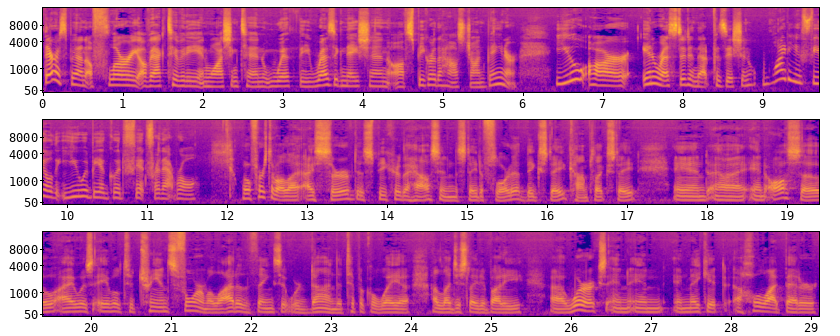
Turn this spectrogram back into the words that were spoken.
There has been a flurry of activity in Washington with the resignation of Speaker of the House John Boehner. You are interested in that position. Why do you feel that you would be a good fit for that role? Well, first of all, I, I, served as Speaker of the House in the state of Florida, a big state, complex state, and uh, and also I was able to transform a lot of the things that were done the typical way a, a legislative body uh, works, and and and make it a whole lot better,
